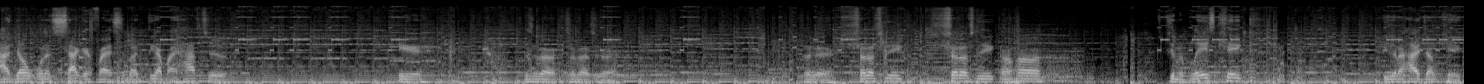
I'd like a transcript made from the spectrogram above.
I don't want to sacrifice him, but I think I might have to. Here. Go. Let's go. Let's. Okay. Shadow sneak. Shadow sneak. Uh huh. He's gonna blaze kick. He's gonna high jump kick.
